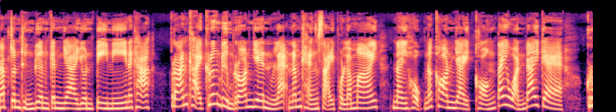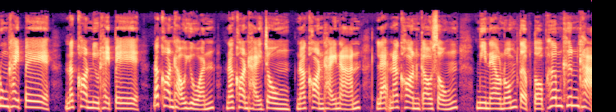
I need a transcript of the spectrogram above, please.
นับจนถึงเดือนกันยายนปีนี้นะคะ ร้านขายเครื่องดื่มร้อนเย็น และน้ำแข็งใสผลไม้ใน 6 นครใหญ่ของไต้หวันได้แก่ กรุงไทเป นครนิวไทเป นครเถาหยวน นครไถจง นครไถหนาน และนครเกาสง มีแนวโน้มเติบโตเพิ่มขึ้นค่ะ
